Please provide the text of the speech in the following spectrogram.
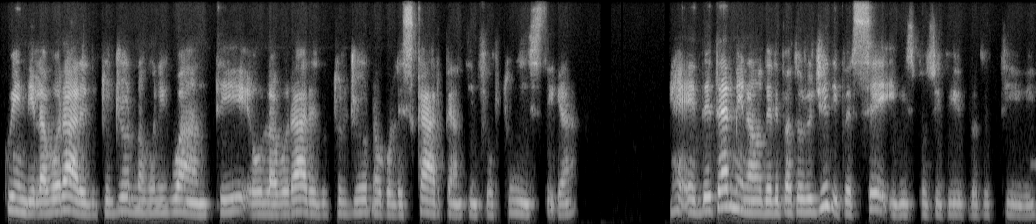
Quindi lavorare tutto il giorno con i guanti o lavorare tutto il giorno con le scarpe antinfortunistiche e determinano delle patologie di per sé i dispositivi protettivi.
